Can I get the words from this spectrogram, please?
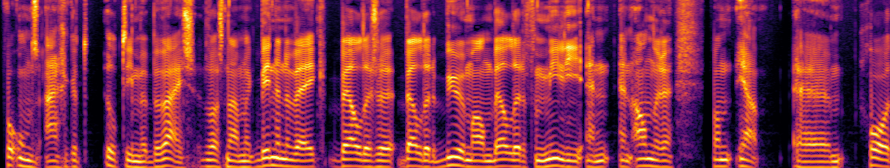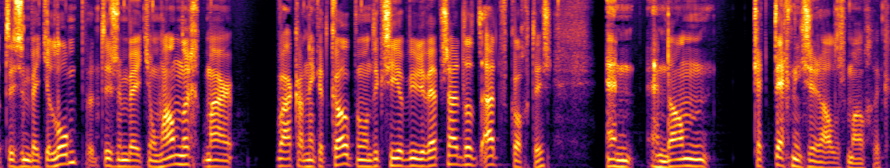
voor ons eigenlijk het ultieme bewijs. Het was namelijk binnen een week belde, ze, belde de buurman, belde de familie en, en anderen van ja, ehm, goh, het is een beetje lomp, het is een beetje onhandig, maar waar kan ik het kopen? Want ik zie op jullie website dat het uitverkocht is. En, en dan, kijk, technisch is alles mogelijk.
